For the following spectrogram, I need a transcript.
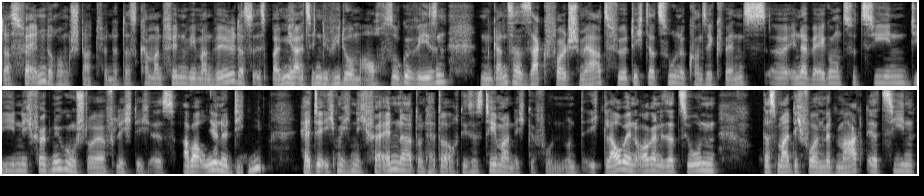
dass Veränderung stattfindet. Das kann man finden, wie man will. Das ist bei mir als Individuum auch so gewesen. Ein ganzer Sack voll Schmerz führt dich dazu, eine Konsequenz äh, in Erwägung zu ziehen, die nicht vergnügungssteuerpflichtig ist. Aber ohne ja. die hätte ich mich nicht verändert und hätte auch dieses Thema nicht gefunden. Und ich glaube, in Organisationen, das meinte ich vorhin mit Markterziehen,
